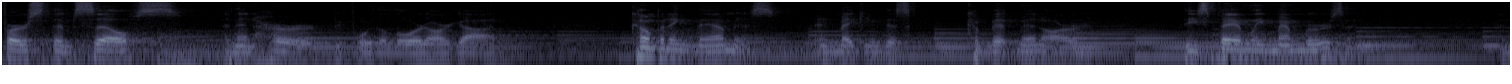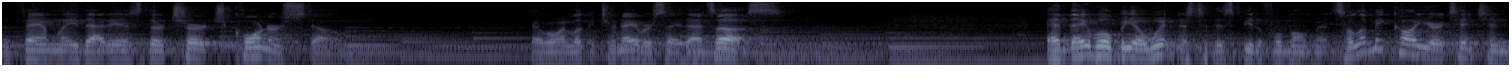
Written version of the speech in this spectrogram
first themselves and then her before the Lord our God. Accompanying them is in making this commitment are these family members and, and the family that is their church cornerstone. Everyone look at your neighbor say, That's us. And they will be a witness to this beautiful moment. So let me call your attention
